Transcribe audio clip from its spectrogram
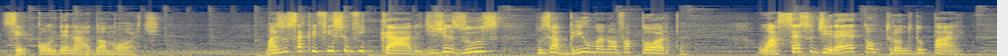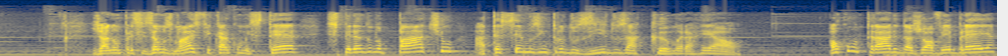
ser condenado à morte. Mas o sacrifício vicário de Jesus nos abriu uma nova porta, um acesso direto ao trono do Pai. Já não precisamos mais ficar como Esther, esperando no pátio até sermos introduzidos à Câmara Real. Ao contrário da jovem hebreia,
